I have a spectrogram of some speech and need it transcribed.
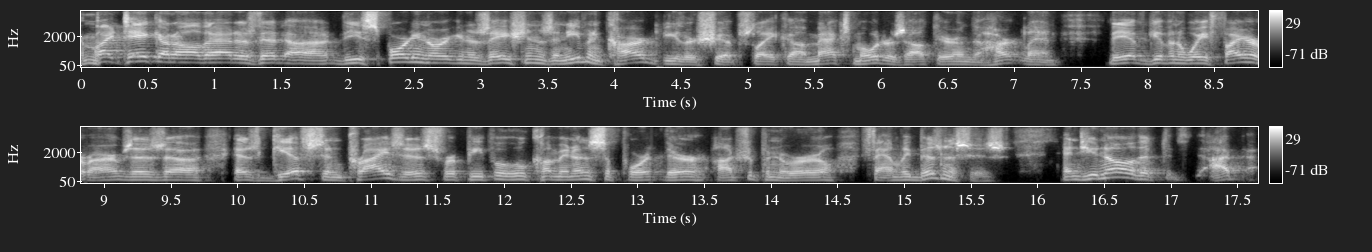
my take on all that is that uh, these sporting organizations and even car dealerships like uh, Max Motors out there in the heartland, they have given away firearms as uh, as gifts and prizes for people who come in and support their entrepreneurial family businesses. And you know that I,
